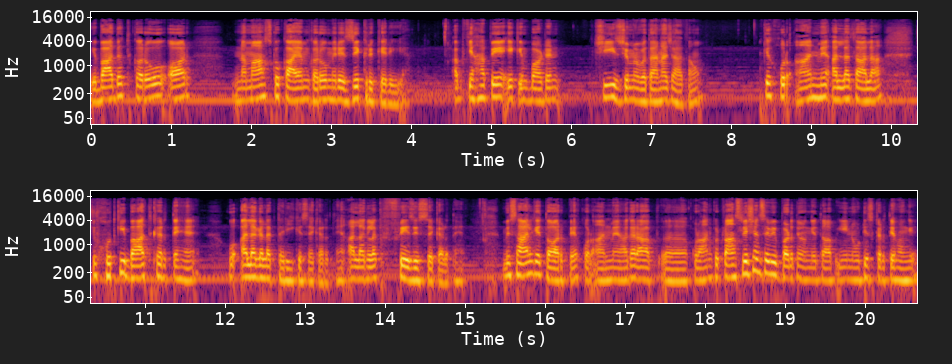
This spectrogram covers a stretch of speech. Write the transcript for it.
इबादत करो और नमाज़ को कायम करो मेरे ज़िक्र के लिए। अब यहाँ पे एक इंपॉर्टेंट चीज़ जो मैं बताना चाहता हूँ कि क़ुरान में अल्लाह ताला जो ख़ुद की बात करते हैं, वो अलग अलग तरीके से करते हैं अलग अलग फ्रेजेस से करते हैं। मिसाल के तौर पे कुरान में अगर आप कुरान को ट्रांसलेशन से भी पढ़ते होंगे तो आप ये नोटिस करते होंगे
